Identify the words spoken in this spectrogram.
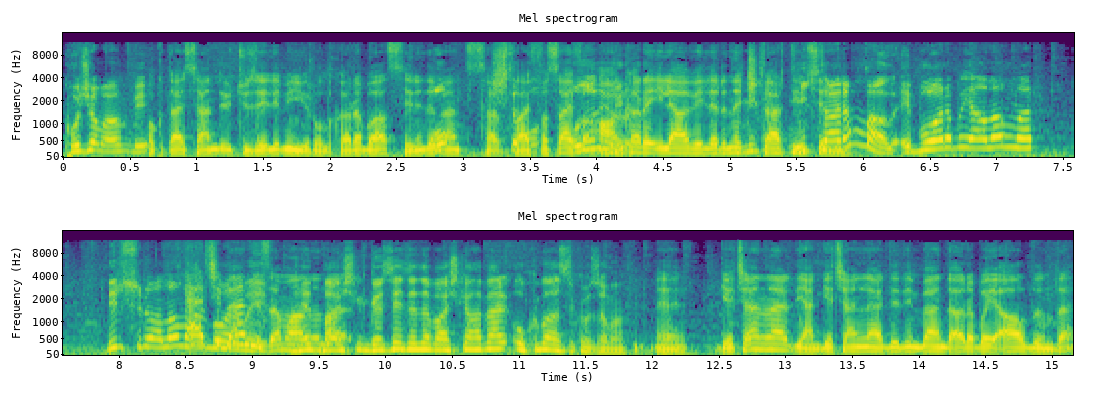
kocaman bir Oktay sen de 350 bin euroluk araba al. Seni de O- ben işte sayfa o- sayfa onu diyorum. Ankara ilavelerine mik- çıkartayım seni. miktara mı bağlı? E bu arabayı alan var. Bir sürü alan Gerçi var bu ben de arabayı. Hep zamanında... başka gazetede başka haber okumazdık o zaman. Evet. Geçenler yani geçenler dediğim ben de arabayı aldığımda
